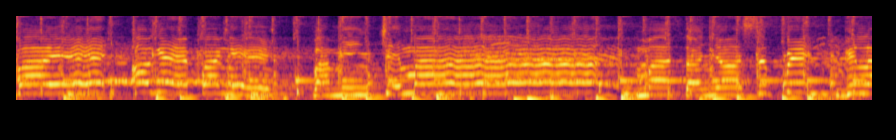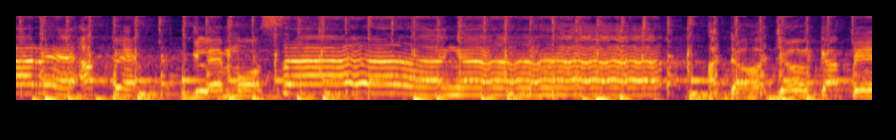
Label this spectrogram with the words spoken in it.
terbaik Orang panggil Famin Cik Mat Matanya sepik Gelare apek Glamour sangat Ada hok jong kape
